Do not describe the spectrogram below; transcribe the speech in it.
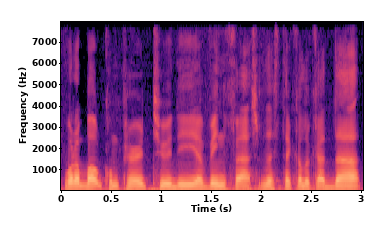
What about compared to the uh, VinFast? Let's take a look at that.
